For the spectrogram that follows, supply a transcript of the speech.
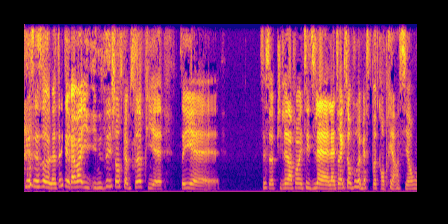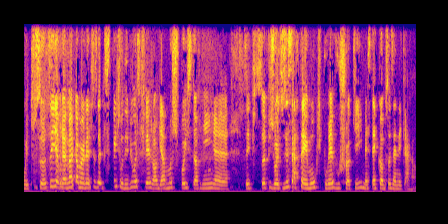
c'est ça, là, tu sais, c'est vraiment, il, nous dit des choses comme ça, puis, euh, tu sais, euh, c'est ça. Puis là, dans le fond, il dit la, direction vous remercie pas de compréhension et tout ça. Tu sais, il y a vraiment comme un espèce de petit speech au début où est-ce qu'il fait genre, regarde, moi, je suis pas historien, euh, puis tout ça. Puis je vais utiliser certains mots qui pourraient vous choquer, mais c'était comme ça des années 40.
